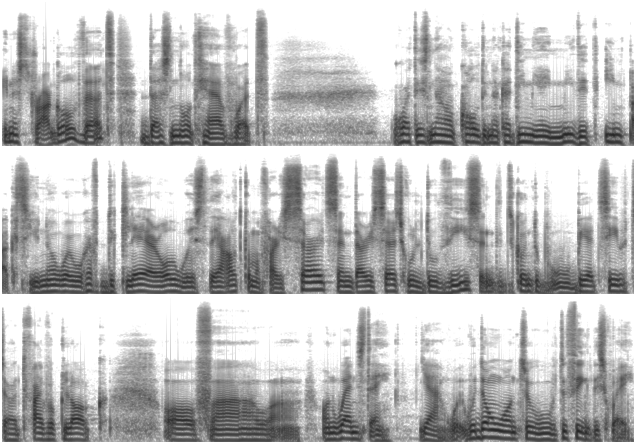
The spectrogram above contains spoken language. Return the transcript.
in a struggle that does not have what what is now called in academia immediate impacts, you know, where we have to declare always the outcome of our research and our research will do this and it's going to be achieved at five o'clock of uh, on Wednesday. Yeah, we, we don't want to, to think this way.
